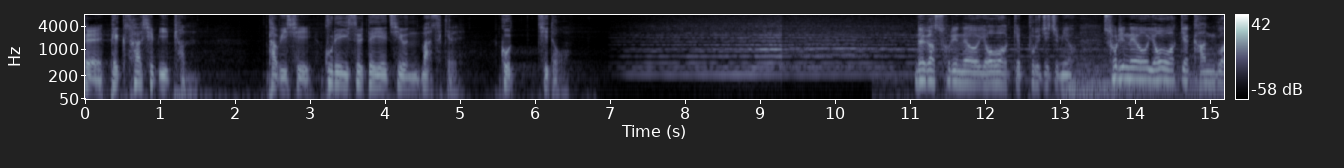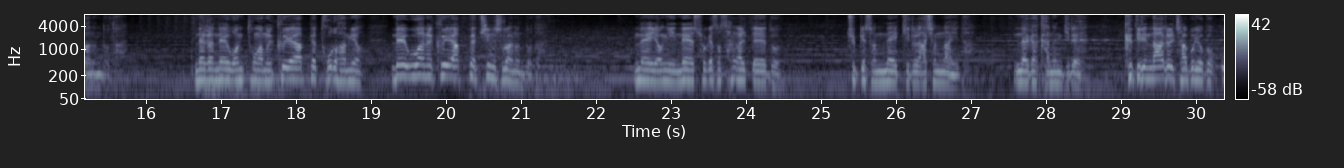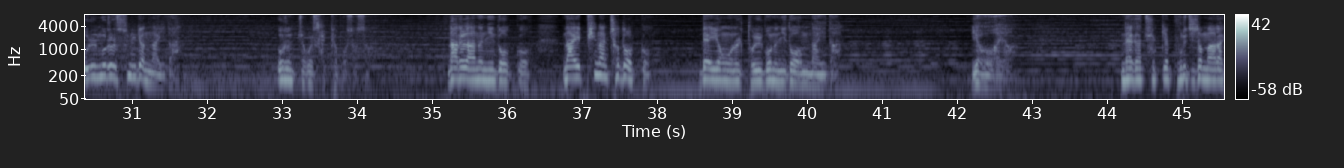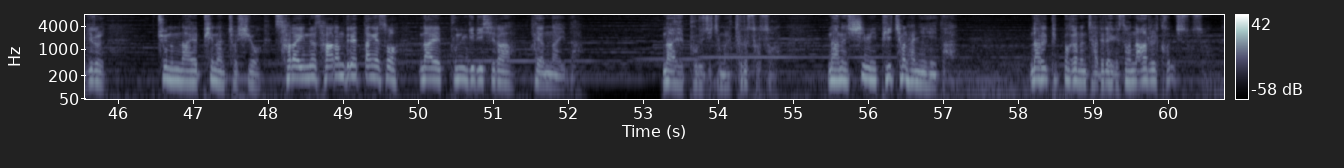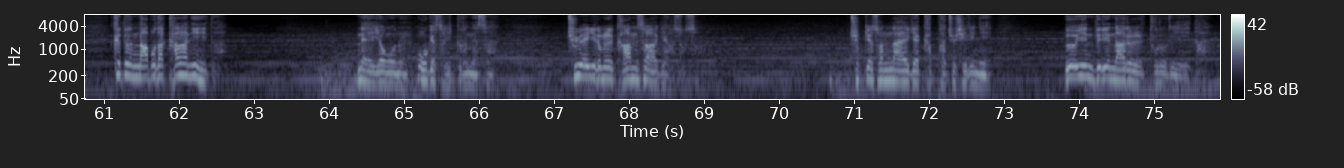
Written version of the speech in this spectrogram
제 142편 다윗이 굴에 있을 때에 지은 마스길 곧 기도 내가 소리내어 여호와께 부르짖으며 소리내어 여호와께 간구하는도다. 내가 내 원통함을 그의 앞에 토로하며 내 우환을 그의 앞에 진술하는도다. 내 영이 내 속에서 상할 때에도 주께서 내 길을 아셨나이다. 내가 가는 길에 그들이 나를 잡으려고 울무를 숨겼나이다. 오른쪽을 살펴보소서. 나를 아는 이도 없고 나의 피난처도 없고 내 영혼을 돌보는 이도 없나이다. 여호와여, 내가 주께 부르짖어 말하기를 주는 나의 피난처시요 살아있는 사람들의 땅에서 나의 분길이시라 하였나이다. 나의 부르짖음을 들으소서. 나는 심히 비천하니이다. 나를 핍박하는 자들에게서 나를 건지소서. 그들은 나보다 강하니이다. 내 영혼을 옥에서 이끌어내사 주의 이름을 감사하게 하소서. 주께서 나에게 갚아 주시리니 의인들이 나를 두루리이다.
